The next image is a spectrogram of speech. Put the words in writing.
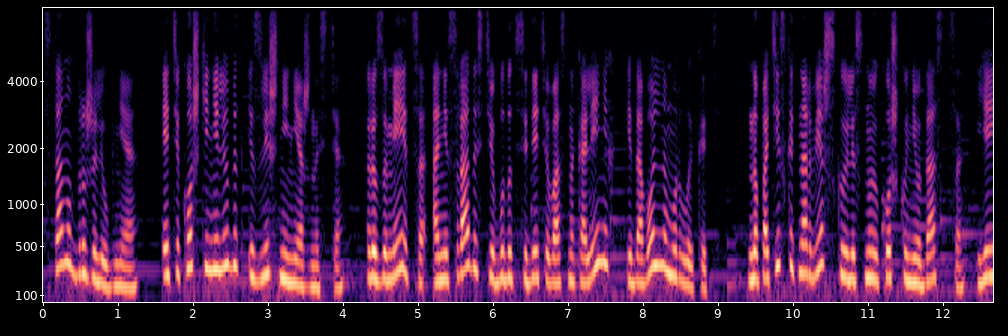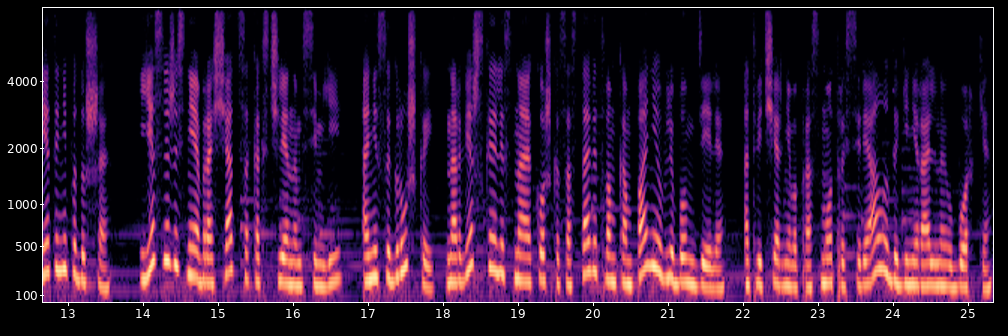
станут дружелюбнее. Эти кошки не любят излишней нежности. Разумеется, они с радостью будут сидеть у вас на коленях и довольно мурлыкать. Но потискать норвежскую лесную кошку не удастся, ей это не по душе. Если же с ней обращаться как с членом семьи, а не с игрушкой, норвежская лесная кошка составит вам компанию в любом деле, от вечернего просмотра сериала до генеральной уборки.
